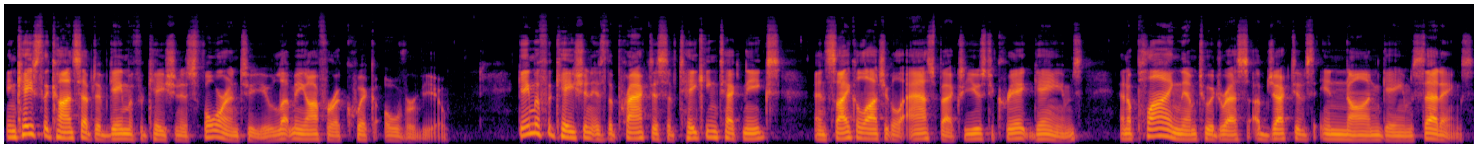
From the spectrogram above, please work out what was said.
In case the concept of gamification is foreign to you, let me offer a quick overview. Gamification is the practice of taking techniques and psychological aspects used to create games and applying them to address objectives in non game settings.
